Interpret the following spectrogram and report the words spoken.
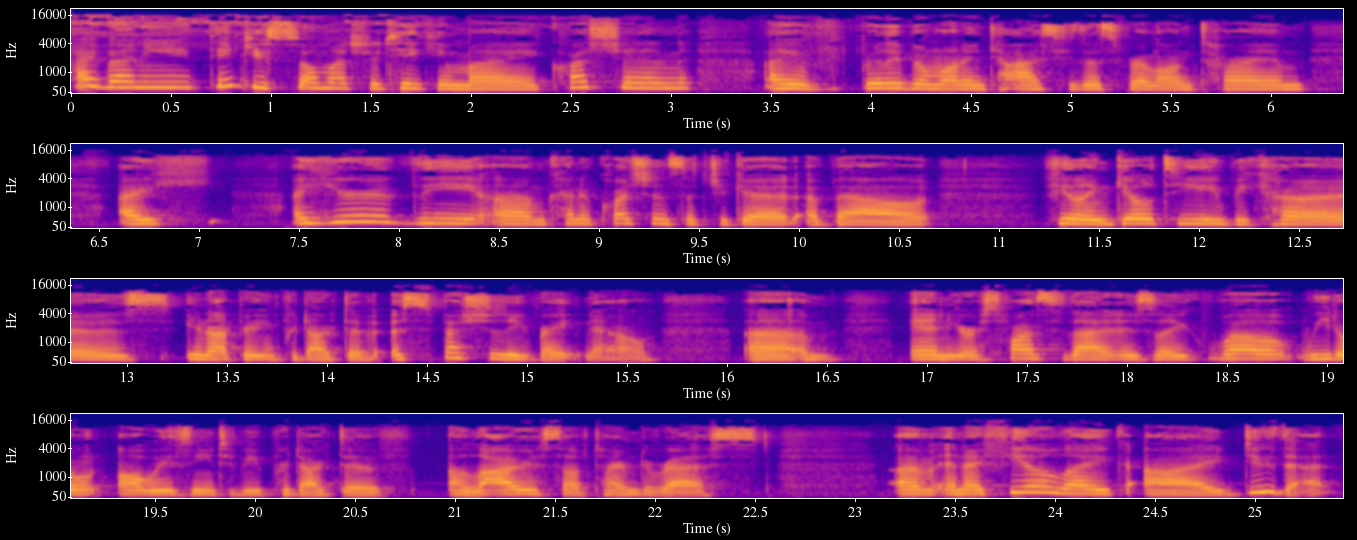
Hi, Bunny. Thank you so much for taking my question. I have really been wanting to ask you this for a long time. I, I hear the um, kind of questions that you get about feeling guilty because you're not being productive, especially right now. Um, and your response to that is like, well, we don't always need to be productive. Allow yourself time to rest. Um, and I feel like I do that.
